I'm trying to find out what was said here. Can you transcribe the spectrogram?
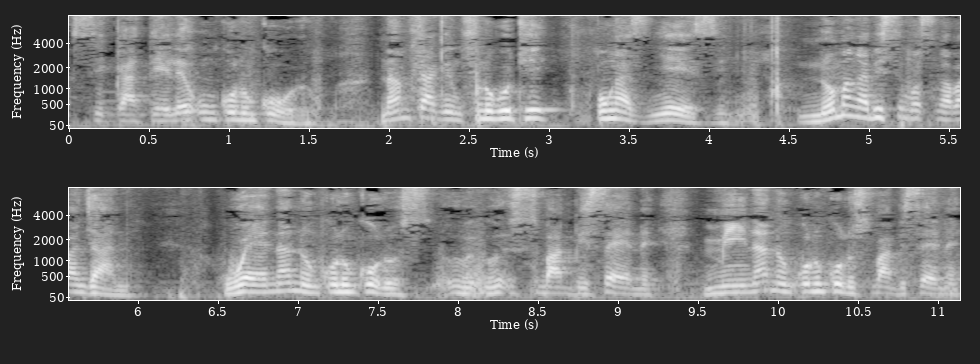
sigadele uNkulunkulu. Namhla ke ngifuna ukuthi ungazinyezi. Noma ngabe isimo singabanjani wena noNkulunkulu sibambisene. Mina noNkulunkulu sibambisene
